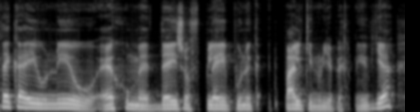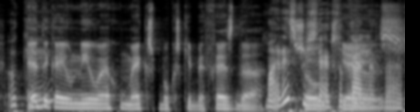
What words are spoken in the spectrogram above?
9-10 Ιουνίου έχουμε Days of Play που είναι πάλι καινούργια παιχνίδια. Οκ. 11 Ιουνίου έχουμε Xbox και Bethesda. Μ' αρέσει που φτιάξει το Showcase. calendar.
